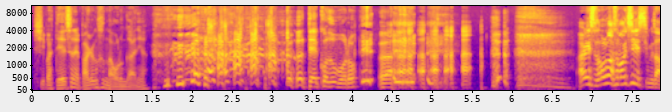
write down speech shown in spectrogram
씨발 대선에 박영선 나오는 거 아니야? 대권 후보로. 알겠습니다. 오늘 와서 마치겠습니다.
